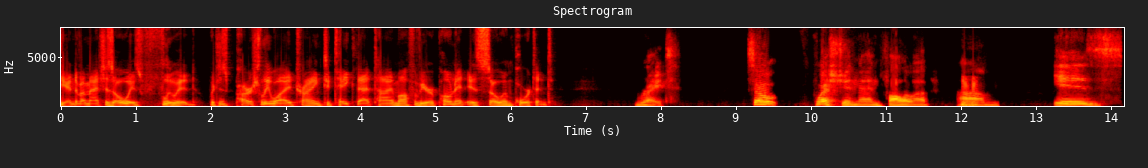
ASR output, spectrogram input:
The end of a match is always fluid, which is partially why trying to take that time off of your opponent is so important. Right. So, question then, follow up. Mhm. Um, is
